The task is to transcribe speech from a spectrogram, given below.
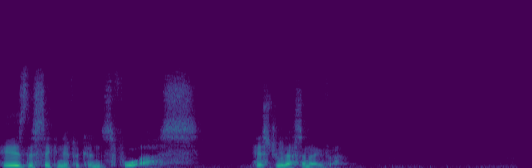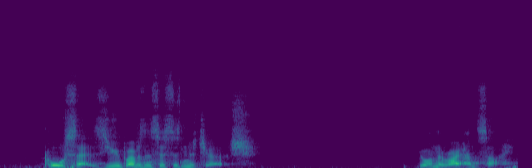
Here's the significance for us. History lesson over. Paul says, You, brothers and sisters in the church, you're on the right hand side.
